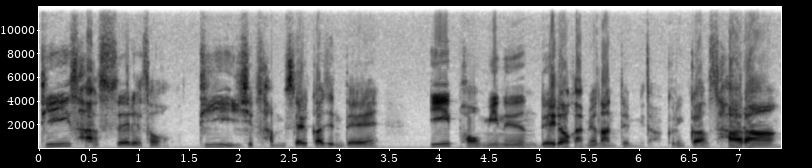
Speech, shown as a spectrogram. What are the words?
D4셀에서 D23셀까지인데 이 범위는 내려가면 안 됩니다. 그러니까 4랑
